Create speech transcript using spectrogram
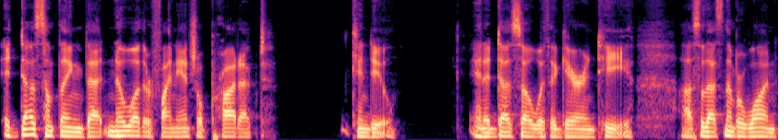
It does something that no other financial product can do. And it does so with a guarantee. Uh, so that's number one.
